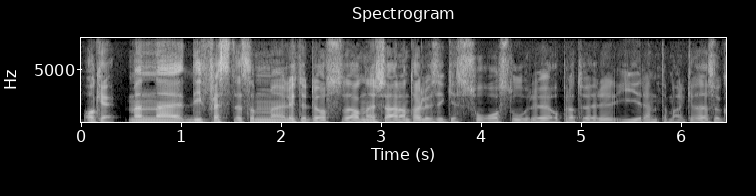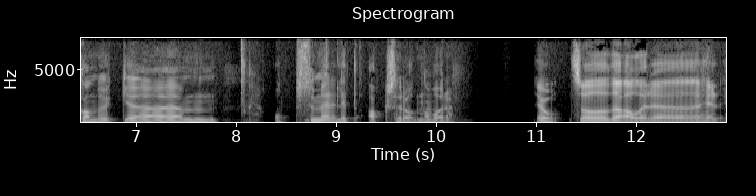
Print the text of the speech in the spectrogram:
Ok, Men uh, de fleste som lytter til oss, Anders, er antageligvis ikke så store operatører i rentemarkedet. Så kan du ikke um, oppsummere litt aksjerådene våre? Jo, så det aller helt,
